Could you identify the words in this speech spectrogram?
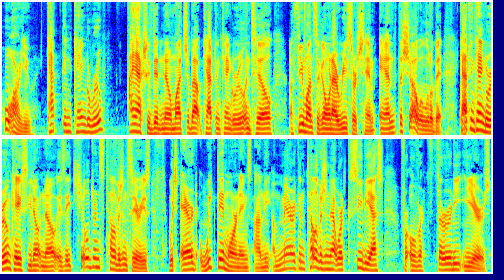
Who are you, Captain Kangaroo? I actually didn't know much about Captain Kangaroo until a few months ago when I researched him and the show a little bit. Captain Kangaroo, in case you don't know, is a children's television series which aired weekday mornings on the American television network CBS for over 30 years,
